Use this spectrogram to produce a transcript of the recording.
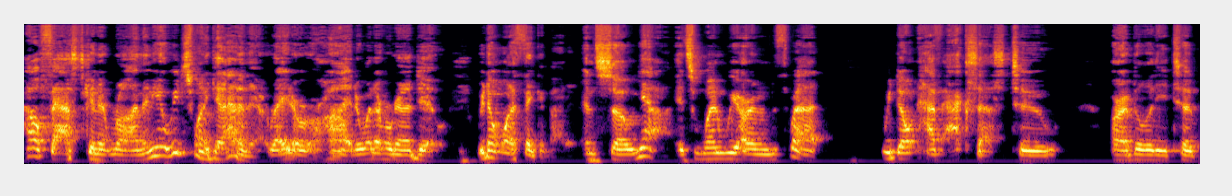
how fast can it run? And, you know, we just want to get out of there, right? Or, or hide or whatever we're going to do. We don't want to think about it. And so, yeah, it's when we are under threat, we don't have access to our ability to,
